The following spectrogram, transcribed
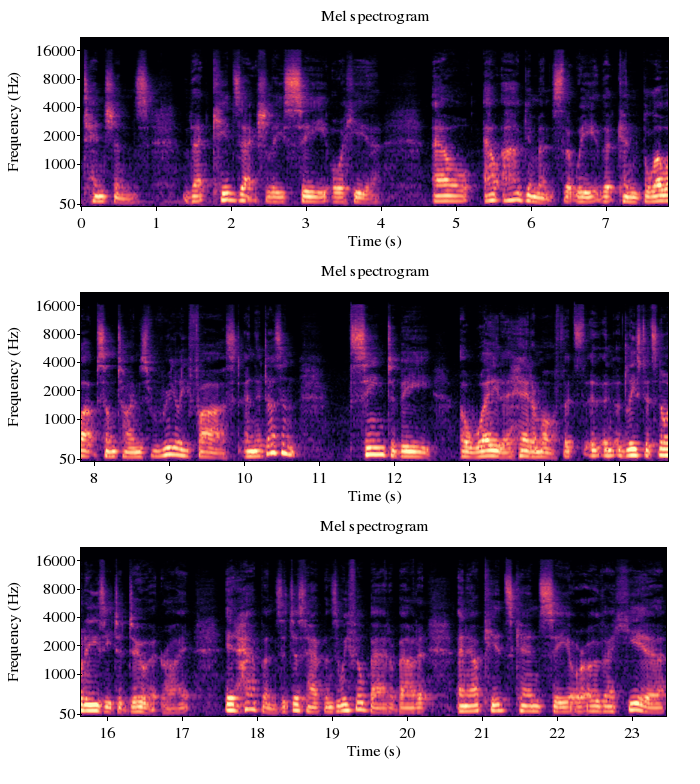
tensions that kids actually see or hear our our arguments that we that can blow up sometimes really fast and there doesn't seem to be a way to head them off. That's at least it's not easy to do it right? It happens. It just happens and we feel bad about it. And our kids can see or overhear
